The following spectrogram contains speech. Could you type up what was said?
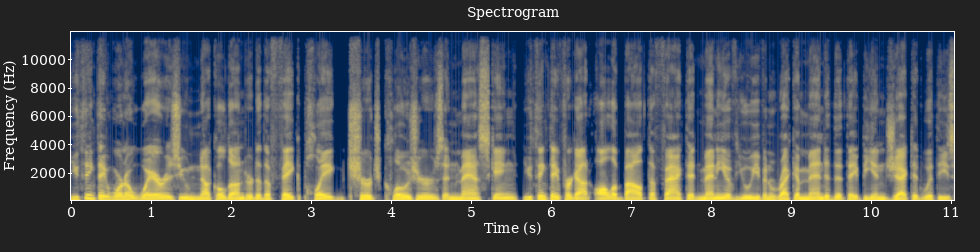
You think they weren't aware as you knuckled under to the fake plague church closures and masking? You think they forgot all about the fact that many of you even recommended that they be injected with these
